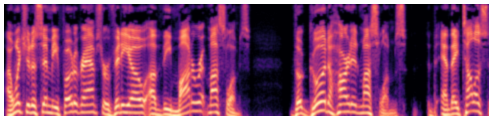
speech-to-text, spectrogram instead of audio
I want you to send me photographs or video of the moderate Muslims, the good hearted Muslims. And they tell us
